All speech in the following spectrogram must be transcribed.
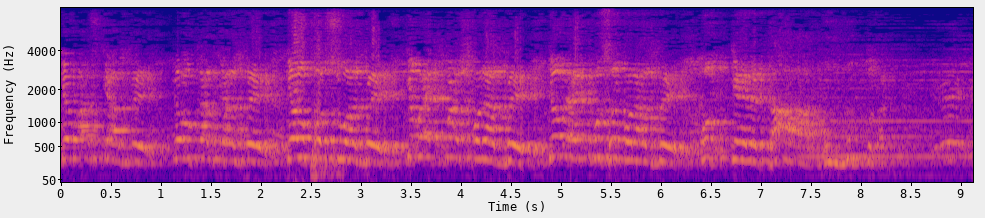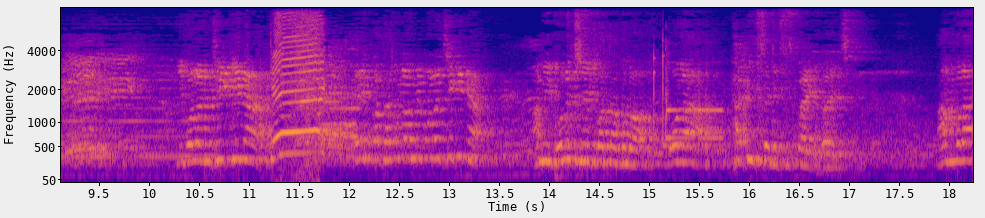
কেউ আজকে আসবে কেউ কালকে আসবে কেউ পরশু আসবে কেউ এক মাস পরে আসবে কেউ এক বছর পরে আসবে। ঐক্যের দ্বার উন্মুক্ত থাকবে। কি বলেন ঠিক কিনা? এই কথাগুলো আমি বলেছি কিনা? আমি বলেছি এই কথাগুলো। ওরা হ্যাপি স্যাটিসফাইড হয়েছে। আমরা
